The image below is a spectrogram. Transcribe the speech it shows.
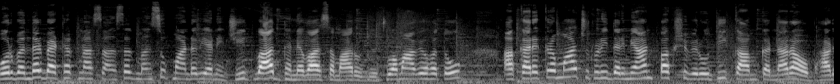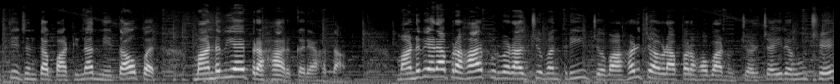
પોરબંદર બેઠકના સાંસદ મનસુખ માંડવિયાની જીત બાદ ધન્યવાદ સમારોહ યોજવામાં આવ્યો હતો. આ કાર્યક્રમમાં ચૂંટણી દરમિયાન પક્ષ વિરોધી કામ કરનારાઓ ભારતીય જનતા પાર્ટીના નેતાઓ પર માંડવિયાએ પ્રહાર કર્યા હતા. માંડવિયાના પ્રહાર પૂર્વ રાજ્યમંત્રી જવાહર ચાવડા પર હોવાનું ચર્ચાઈ રહ્યું છે.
